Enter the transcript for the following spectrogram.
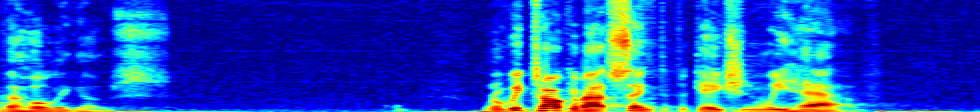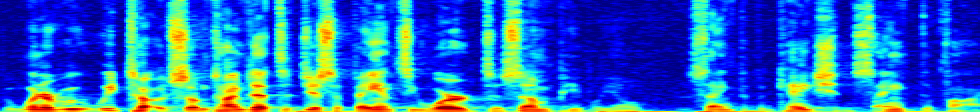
the Holy Ghost. When we talk about sanctification, we have. Whenever we talk, sometimes that's just a fancy word to some people, you know, sanctification, sanctify.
